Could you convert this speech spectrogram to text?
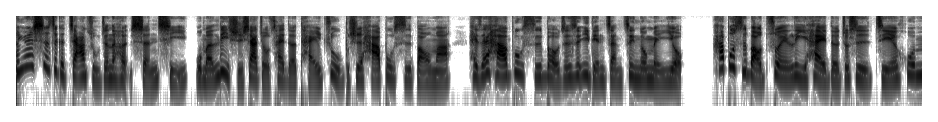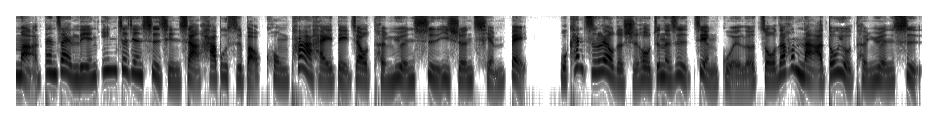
藤原氏这个家族真的很神奇。我们历史下酒菜的台柱不是哈布斯堡吗？还在哈布斯堡，真是一点长进都没有。哈布斯堡最厉害的就是结婚嘛，但在联姻这件事情上，哈布斯堡恐怕还得叫藤原氏一声前辈。我看资料的时候真的是见鬼了，走到哪都有藤原氏。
